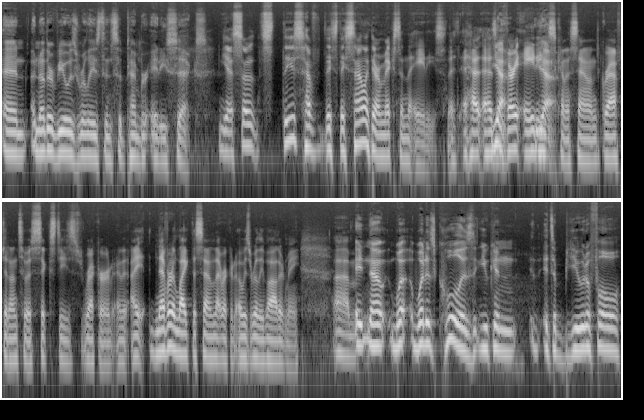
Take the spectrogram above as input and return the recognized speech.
and another view was released in September 86. Yeah. So these have they, they sound like they were mixed in the 80s. It, has, it has Yeah. a very 80s Yeah. kind of sound grafted onto a 60s record, and I never liked the sound of that record. It always really bothered me. Um, it, now, what what is cool is that you can. It's a beautiful,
